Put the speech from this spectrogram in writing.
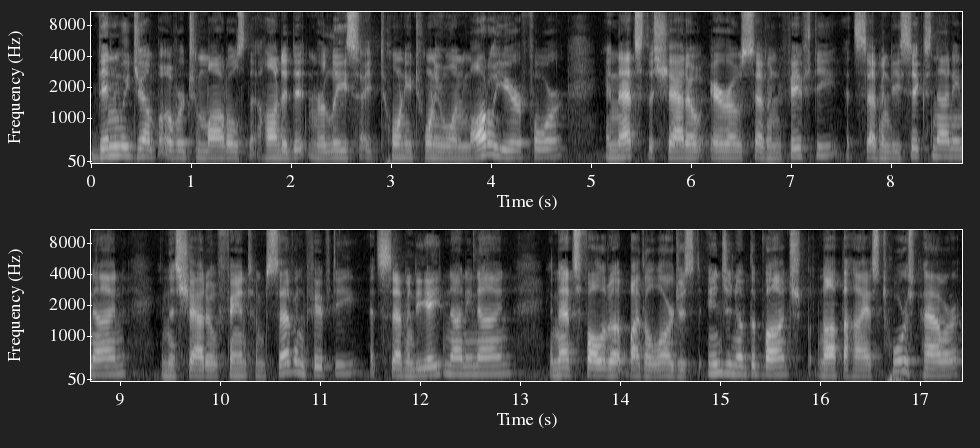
Then we jump over to models that Honda didn't release a 2021 model year for, and that's the Shadow Aero 750 at $76.99 and the Shadow Phantom 750 at $78.99, and that's followed up by the largest engine of the bunch, but not the highest horsepower,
